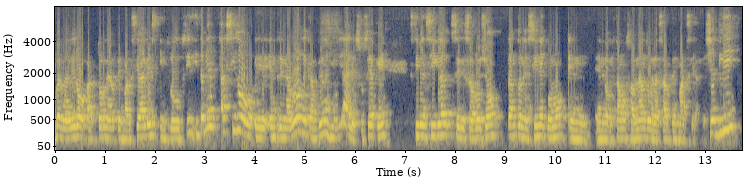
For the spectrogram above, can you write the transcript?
verdadero actor de artes marciales introducido y también ha sido eh, entrenador de campeones mundiales, o sea que Steven Seagal se desarrolló tanto en el cine como en, lo que estamos hablando de las artes marciales. Jet Li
